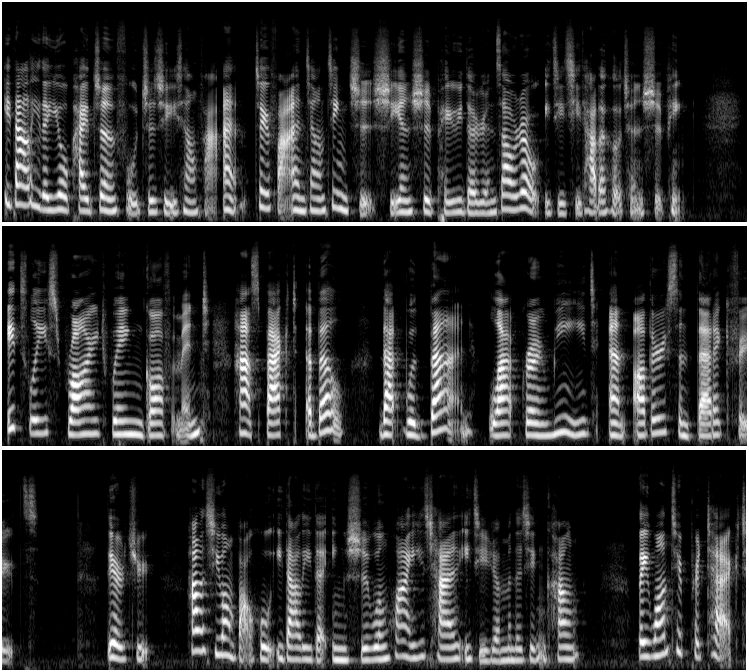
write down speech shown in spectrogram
意大利的右派政府支持一项法案，这个法案将禁止实验室培育的人造肉以及其他的合成食品。Italy's right-wing government has backed a bill that would ban lab-grown meat and other synthetic foods。第二句，他们希望保护意大利的饮食文化遗产以及人们的健康。They want to protect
